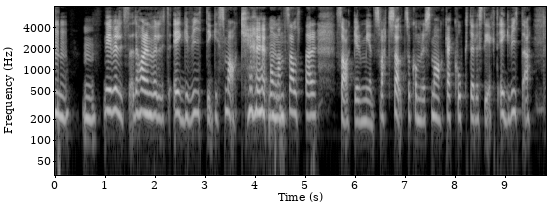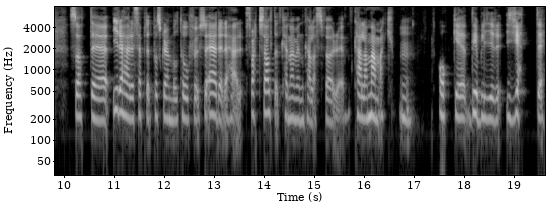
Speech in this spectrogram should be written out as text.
Mm. Mm. Det, är väldigt, det har en väldigt äggvitig smak. Mm. Om man saltar saker med svartsalt så kommer det smaka kokt eller stekt äggvita. Så att eh, i det här receptet på scrambled tofu så är det det här svartsaltet kan även kallas för eh, kalla namak. Mm. Och eh, det blir jätte,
